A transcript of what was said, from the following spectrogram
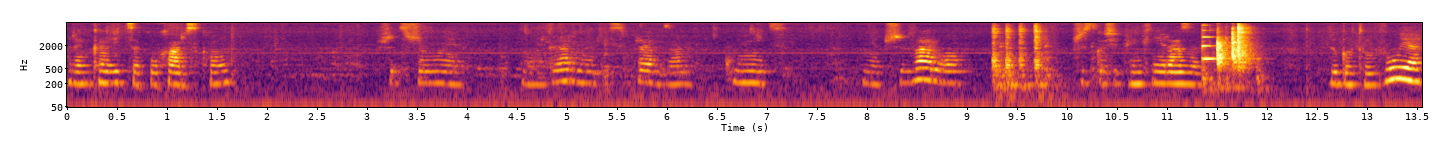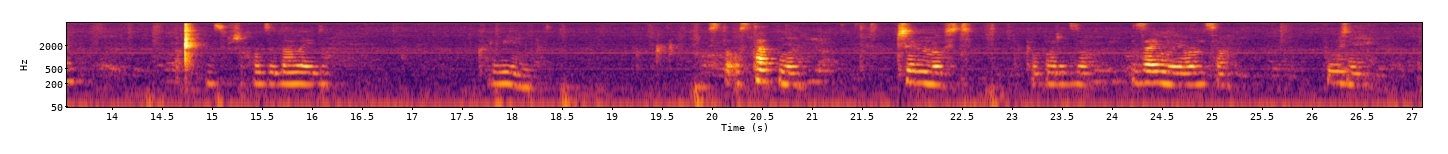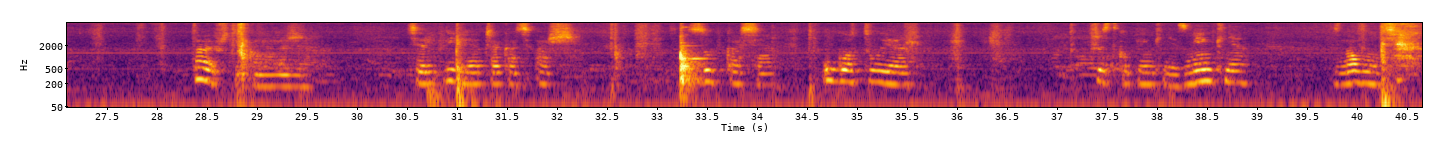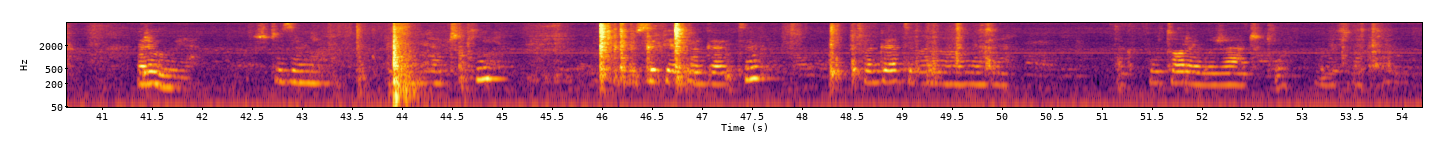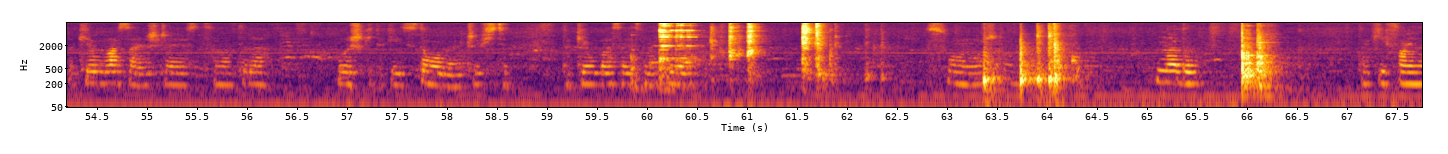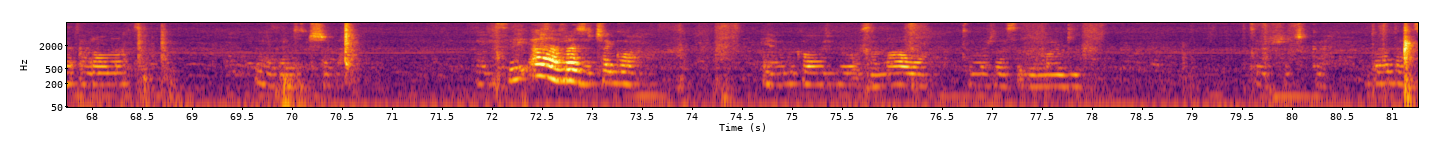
rękawicę kucharską, przytrzymuję na garnek i sprawdzam. Nic nie przywarło. Wszystko się pięknie razem wygotowuje. Więc przechodzę dalej do krojenia. Jest to ostatnia czynność, taka bardzo zajmująca. Później to już tylko należy cierpliwie czekać, aż zupka się ugotuje. Wszystko pięknie zmięknie. Znowu się rymuje. Jeszcze zanim ziemniaczki wysypię bagety. Bagety będą będzie tak półtorej łyżeczki. Myślę. Ta kiełbasa jeszcze jest na tyle łyżki takiej stołowej oczywiście. Ta kiełbasa jest na tyle słona, że nada taki fajny aromat. Nie będzie trzeba więcej, a w razie czego jakby komuś było za mało, to można sobie magii troszeczkę dodać.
